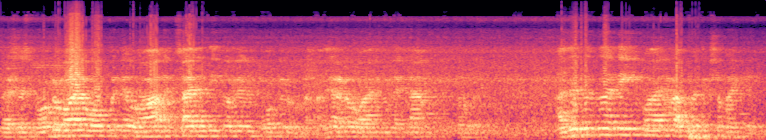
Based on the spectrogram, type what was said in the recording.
പക്ഷേ സ്പോട്ട് വാഹന വകുപ്പിന്റെ വാഹന സാരഥി എന്ന് പറയുന്ന പോർട്ടലുണ്ട് അതിലാണ് വാഹനങ്ങളെല്ലാം. അതിൽ നിന്ന് തന്നെ ഈ വാഹനങ്ങൾ അപ്രത്യക്ഷമായി കഴിഞ്ഞു.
